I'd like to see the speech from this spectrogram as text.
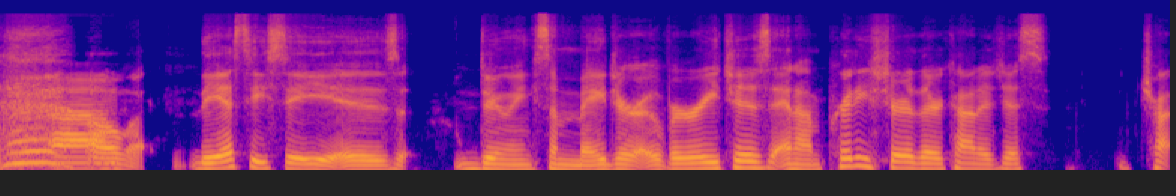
oh Um, my. The SEC is doing some major overreaches, and I'm pretty sure they're kind of just try-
